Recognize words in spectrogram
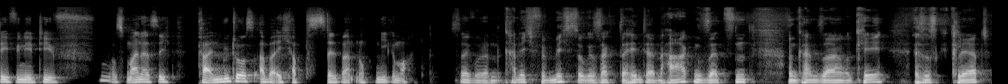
definitiv aus meiner Sicht kein Mythos, aber ich habe es selber noch nie gemacht. Sehr gut, dann kann ich für mich so gesagt dahinter einen Haken setzen und kann sagen, okay, es ist geklärt.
